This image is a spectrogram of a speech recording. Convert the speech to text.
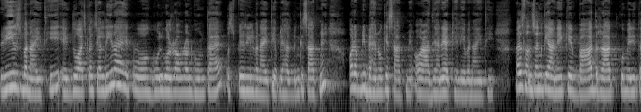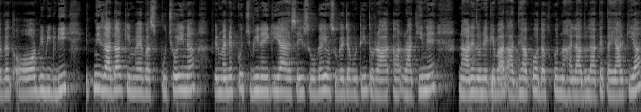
रील्स बनाई थी। एक, दो आजकल चल नहीं रहा है, वो गोल गोल राउंड राउंड घूमता है। उस पर रील बनाई थी अपने हस्बैंड के साथ में। और अपनी बहनों के साथ में और आध्या ने अकेले बनाई थी। बस फ़ंक्शन के आने के बाद रात को मेरी तबीयत और भी बिगड़ी इतनी ज़्यादा कि मैं बस पूछो ही ना। फिर मैंने कुछ भी नहीं किया ऐसे ही सो गई और सुबह जब उठी तो रा, राखी ने नहाने धोने के बाद आध्या को दक्ष को नहला धुला के तैयार किया।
